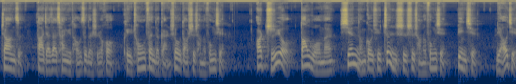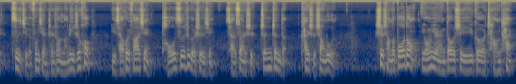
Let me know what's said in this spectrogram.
这样子大家在参与投资的时候，可以充分的感受到市场的风险。而只有当我们先能够去正视市场的风险，并且了解自己的风险承受能力之后，你才会发现投资这个事情才算是真正的开始上路了。市场的波动永远都是一个常态，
